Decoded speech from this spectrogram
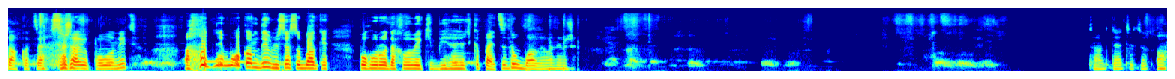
Так, оце сажаю полуницю, а одним оком дивлюся, собаки по городах великі бігають. Капець, задовбали вони вже. Так, де ти тут? О.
